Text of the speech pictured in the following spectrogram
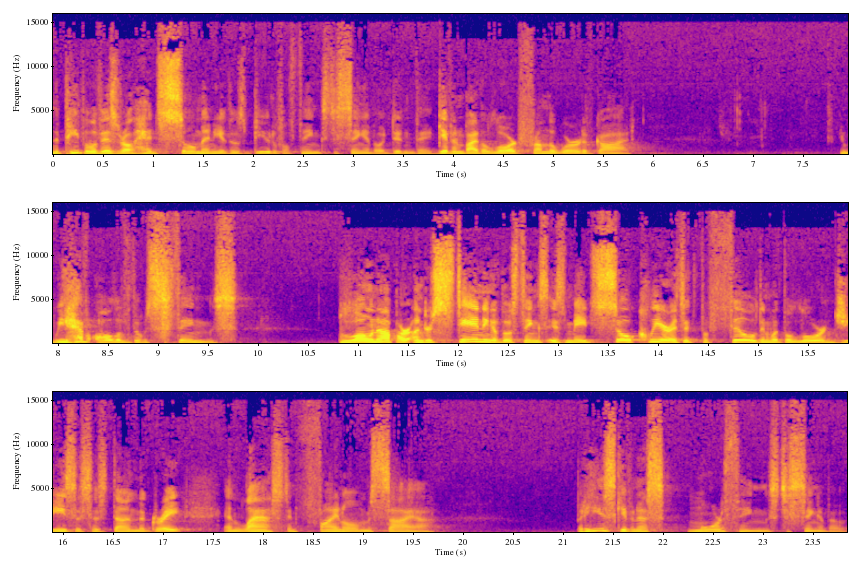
And the people of Israel had so many of those beautiful things to sing about, didn't they? Given by the Lord from the Word of God. And we have all of those things blown up. Our understanding of those things is made so clear as it's fulfilled in what the Lord Jesus has done, the great and last and final Messiah. But He has given us more things to sing about.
